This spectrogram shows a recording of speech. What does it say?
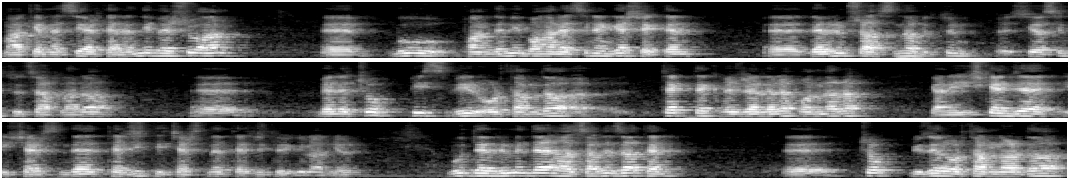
mahkemesi ertelendi ve şu an e, bu pandemi bahanesiyle gerçekten e, devrim şahsında bütün e, siyasi tutsaklara e, böyle çok pis bir ortamda e, tek tek hücrelere konularak yani işkence içerisinde, tecrit içerisinde tecrit uygulanıyor. Bu devrimin de hasarı zaten e, çok güzel ortamlarda,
